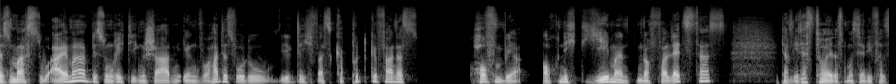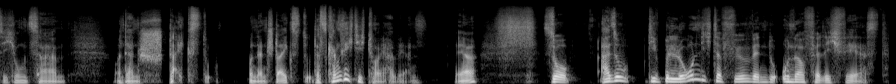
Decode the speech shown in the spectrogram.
das machst du einmal, bis du einen richtigen Schaden irgendwo hattest, wo du wirklich was kaputt gefahren hast. Hoffen wir auch nicht jemanden noch verletzt hast. Dann wird das teuer, das muss ja die Versicherung zahlen. Und dann steigst du. Und dann steigst du. Das kann richtig teuer werden. Ja. So. Also, die belohnen dich dafür, wenn du unauffällig fährst.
